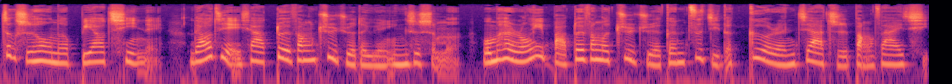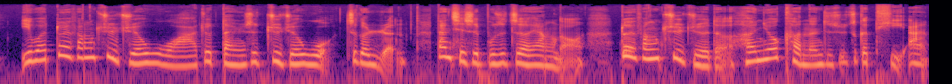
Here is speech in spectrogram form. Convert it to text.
这个时候呢，不要气馁，了解一下对方拒绝的原因是什么。我们很容易把对方的拒绝跟自己的个人价值绑在一起。以为对方拒绝我啊，就等于是拒绝我这个人，但其实不是这样的哦。对方拒绝的很有可能只是这个提案，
